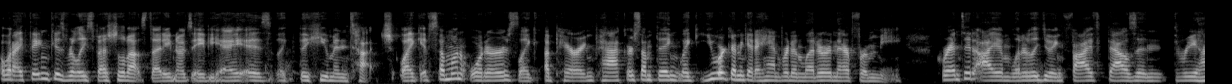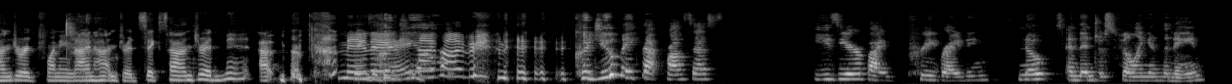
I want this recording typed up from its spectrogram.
what I think is really special about Study Notes ABA is like the human touch. Like, if someone orders like a pairing pack or something, like you are going to get a handwritten letter in there from me. Granted, I am literally doing 5,300, 2,900, 600 min- uh, Minute day. 500. Could you make that process easier by pre-writing notes and then just filling in the name?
